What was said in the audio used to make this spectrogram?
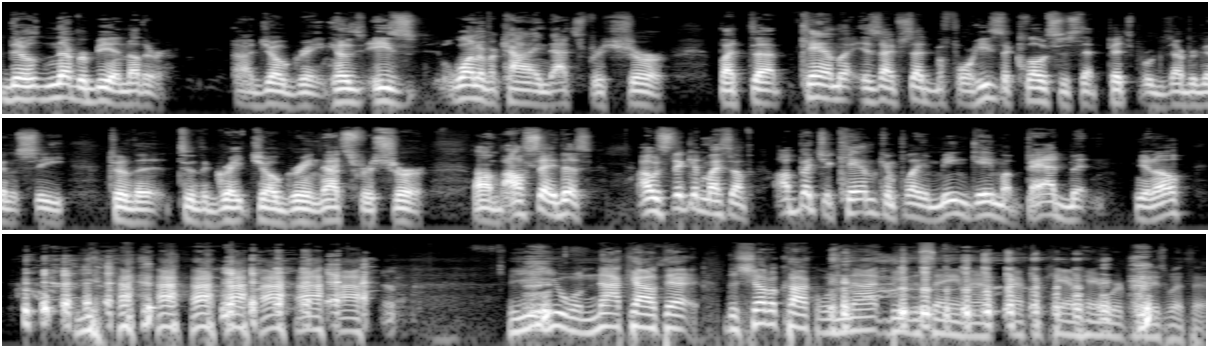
there'll never be another uh, Joe Greene. He's, he's one of a kind, that's for sure. But uh, Cam, as I've said before, he's the closest that Pittsburgh's ever going to see to the to the great Joe Greene. That's for sure. Um, I'll say this: I was thinking to myself, I'll bet you Cam can play a mean game of badminton. You know. you, you, will knock out that the shuttlecock will not be the same after Cam Heyward plays with it.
